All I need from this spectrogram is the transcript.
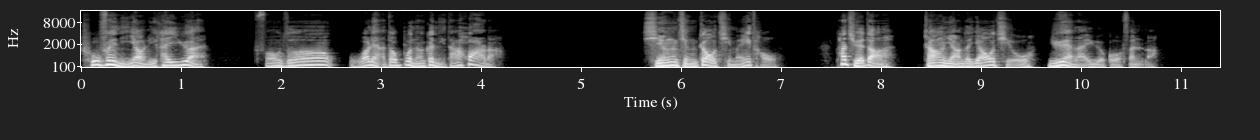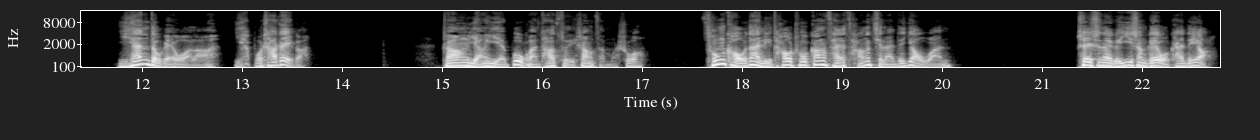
除非你要离开医院，否则我俩都不能跟你搭话的。刑警皱起眉头，他觉得张扬的要求越来越过分了。烟都给我了，也不差这个。张扬也不管他嘴上怎么说。从口袋里掏出刚才藏起来的药丸，这是那个医生给我开的药，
